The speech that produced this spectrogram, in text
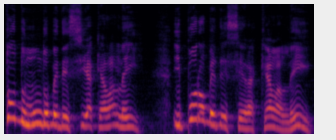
Todo mundo obedecia àquela lei. E por obedecer àquela lei,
